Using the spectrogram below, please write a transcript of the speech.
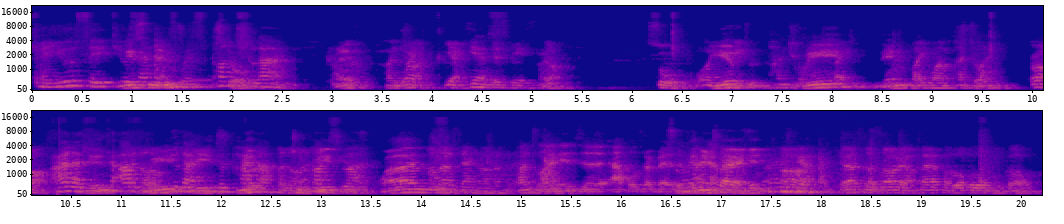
Can you say two This sentences means with stop. punchline? right? Punchline. Wait, yes, Yes. this means Right. no. So Well, you have to punchline, read, right? then Why you want punchline? Wrong. I like then it apple, you read like it, it pineapple, to read punchline. it. One, two. Understand, understand. Punchline is uh, apples are better So than can you try pineapples. again? Ah, that's the story of Apple long, long ago.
